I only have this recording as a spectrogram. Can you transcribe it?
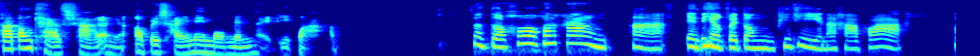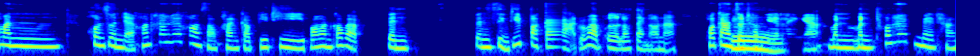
ถ้าต้อง cast chart อันเนี้ยเอาไปใช้ใน moment ไหนดีกว่าครับ ส่วนตัวโคค่อนข้าง อ่าเอนเอียงไปตรงพิธีนะคะ เพราะว่ามันคนส่วนใหญ่ค่อนข้างให้ความสำคัญกับพิธี เพราะมันก็แบบเป็น เป็นสิ่งที่ประกาศว่าแบบเออเราแต่งแล้วนะ เพราะการจดทะเบียนอะไรเงี้ย มันมันค่อนข้างเป็นทาง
